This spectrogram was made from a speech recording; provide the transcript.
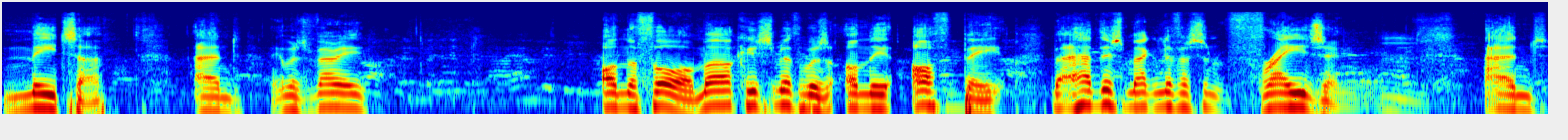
meter, and it was very on the four. Marky Smith was on the offbeat, but had this magnificent phrasing. Hmm. And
